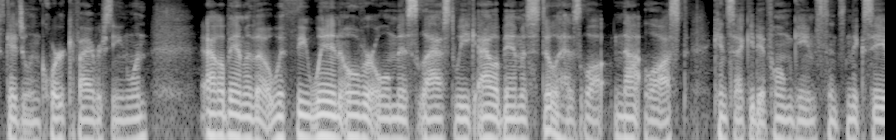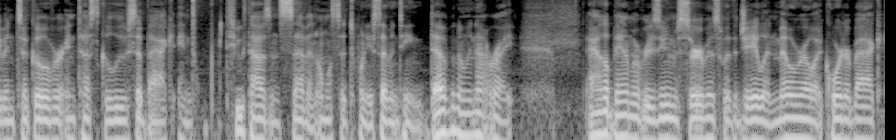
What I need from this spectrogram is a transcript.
scheduling quirk if I ever seen one. Alabama, though, with the win over Ole Miss last week, Alabama still has lo- not lost consecutive home games since Nick Saban took over in Tuscaloosa back in 2007, almost at 2017. Definitely not right. Alabama resumes service with Jalen Milroe at quarterback,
